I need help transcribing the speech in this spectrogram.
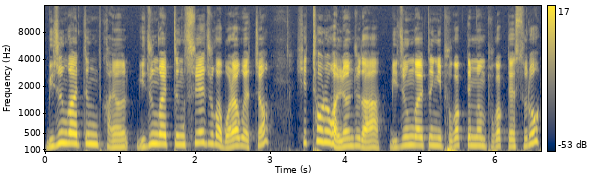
미중 갈등 과연 미중 갈등 수혜주가 뭐라고 했죠? 히토르 관련주다. 미중 갈등이 부각되면 부각될수록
